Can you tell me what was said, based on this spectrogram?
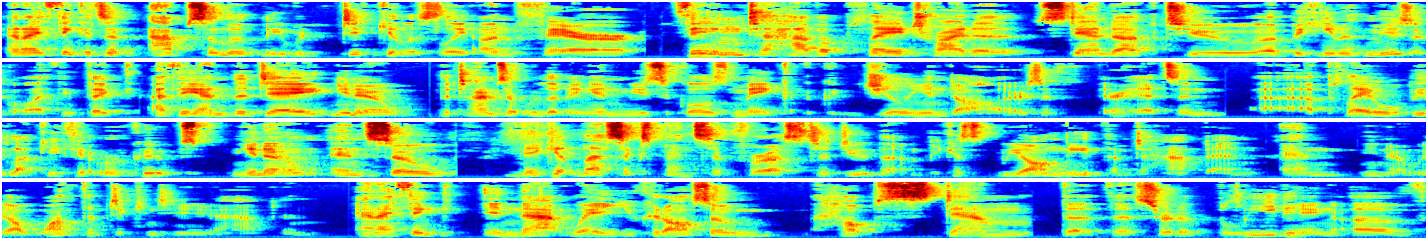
And I think it's an absolutely ridiculously unfair thing to have a play try to stand up to a behemoth musical. I think that at the end of the day, you know, the times that we're living in, musicals make a gajillion dollars if they're hits, and uh, a play will be lucky if it recoups, you know? And so make it less expensive for us to do them because we all need them to happen and you know we all want them to continue to happen. And i think in that way you could also help stem the the sort of bleeding of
